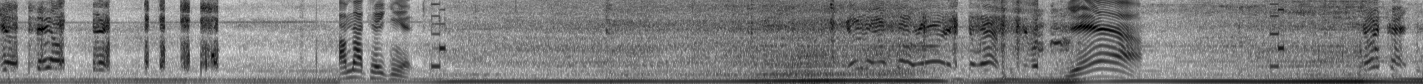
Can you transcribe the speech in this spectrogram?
Joe, stay on. I'm not taking it. Go to the asphalt road and to the left. Yeah. Shortcut.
